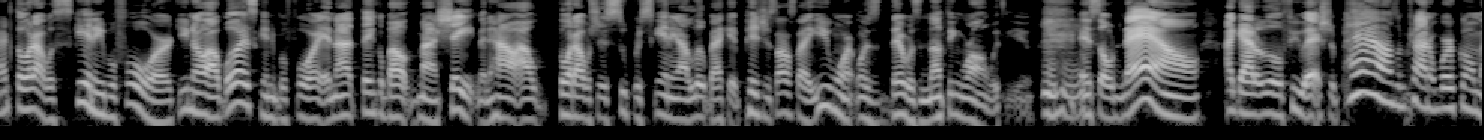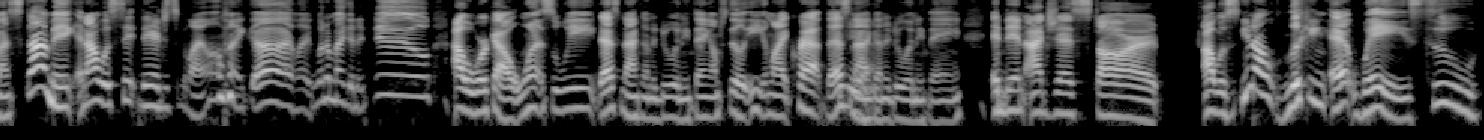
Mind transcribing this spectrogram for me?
I thought I was skinny before. You know, I was skinny before, and I think about my shape and how I thought I was just super skinny. I look back at pictures, I was like, you weren't was there was nothing wrong with you. Mhm. And so now I got a little few extra pounds. I'm trying to work on my stomach. And I would sit there and just be like, oh my God, like, what am I going to do? I would work out once a week. That's not going to do anything. I'm still eating like crap. That's Yeah. not going to do anything. And then I just start, I was, you know, looking at ways to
